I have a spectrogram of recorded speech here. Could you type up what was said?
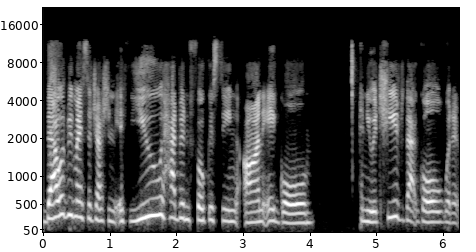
that would be my suggestion. If you had been focusing on a goal and you achieved that goal when it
